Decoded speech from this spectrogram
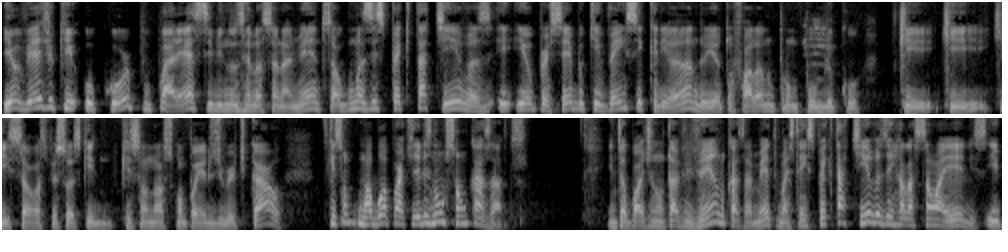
E eu vejo que o corpo parece-me nos relacionamentos algumas expectativas, e, e, eu percebo que vem se criando, e eu estou falando para um público que, que, que são as pessoas que, que são nossos companheiros de vertical, que são, uma boa parte deles não são casados. Então pode não estar vivendo o casamento, mas tem expectativas em relação a eles. E,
